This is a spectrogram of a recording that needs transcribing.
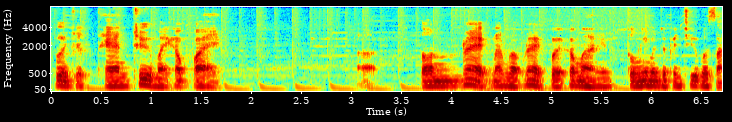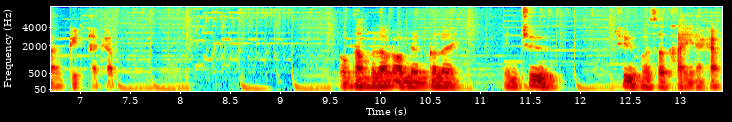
เพื่อจะแทนชื่อใหม่เข้าไปตอนแรกลำดับแรกเปิดเข้ามาเนี่ยตรงนี้มันจะเป็นชื่อภาษาอังกฤษนะครับ ผมทำไปแล้วรอบหนึ่งก็เลยเป็นชื่อชื่อภาษาไทยนะครับ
